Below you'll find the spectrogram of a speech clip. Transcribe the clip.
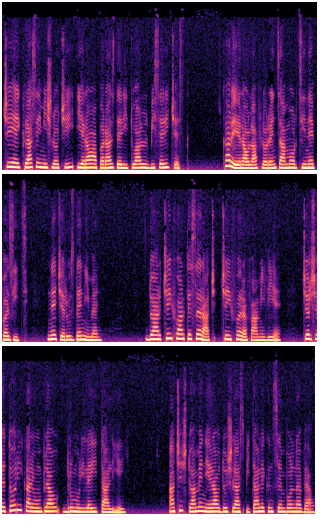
Cei ai clasei mișlocii erau apărați de ritualul bisericesc. Care erau la Florența morții nepăziți, neceruți de nimeni? Doar cei foarte săraci, cei fără familie, cerșetorii care umpleau drumurile Italiei. Acești oameni erau duși la spitale când se îmbolnăveau.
